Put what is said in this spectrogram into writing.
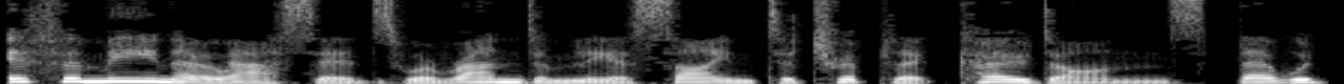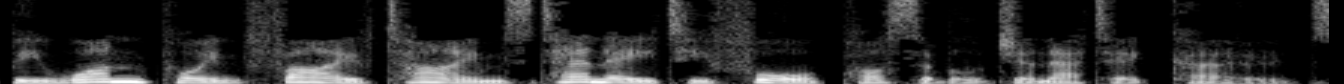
If amino acids were randomly assigned to triplet codons, there would be 1.5 times 1084 possible genetic codes.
